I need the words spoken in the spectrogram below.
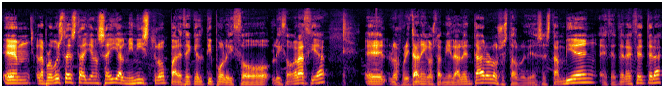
Eh, la propuesta de esta Jansai al ministro parece que el tipo le hizo, le hizo gracia. Eh, los británicos también le alentaron, los estadounidenses también, etcétera, etcétera.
